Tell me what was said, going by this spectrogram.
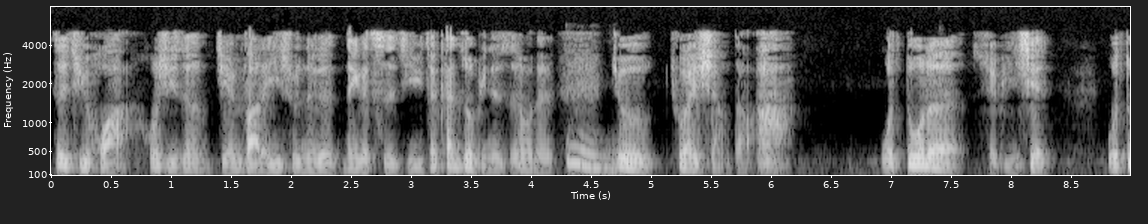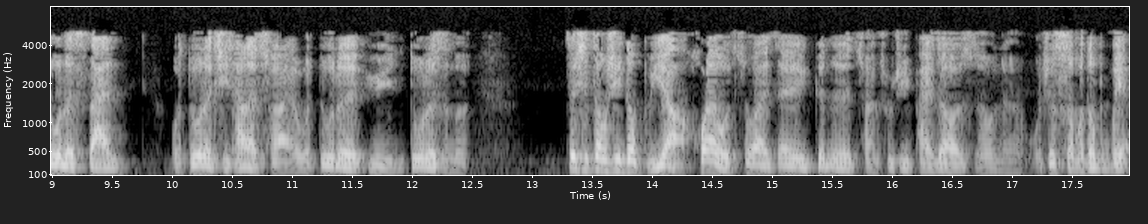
这句话或许这种减法的艺术，那个那个刺激，在看作品的时候呢，嗯，就突然想到啊，我多了水平线，我多了山，我多了其他的船，我多了云，多了什么？这些东西都不要。后来我出来再跟着船出去拍照的时候呢，我就什么都不要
